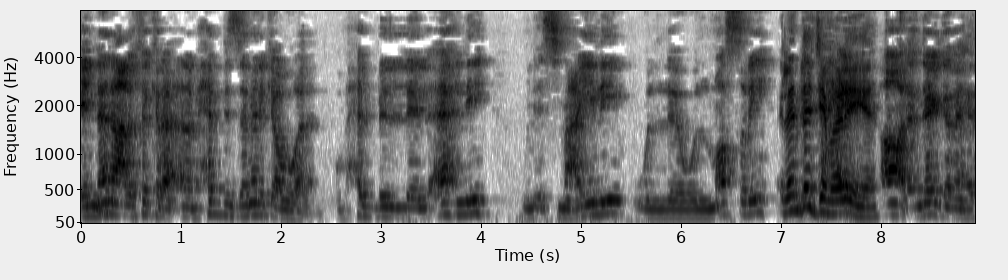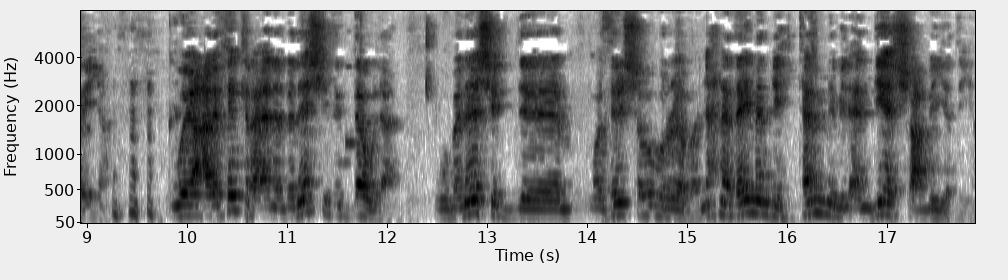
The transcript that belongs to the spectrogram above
إن أنا على فكرة أنا بحب الزمالك اولا وبحب ال- الأهلي والإسماعيلي وال- والمصري الأندية الجماهيرية. آه الأندية الجماهيرية. وعلى فكرة أنا بناشد الدولة. وبناشد آه، وزير الشباب والرياضة. ان إحنا دايما نهتم بالأندية الشعبية دي.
